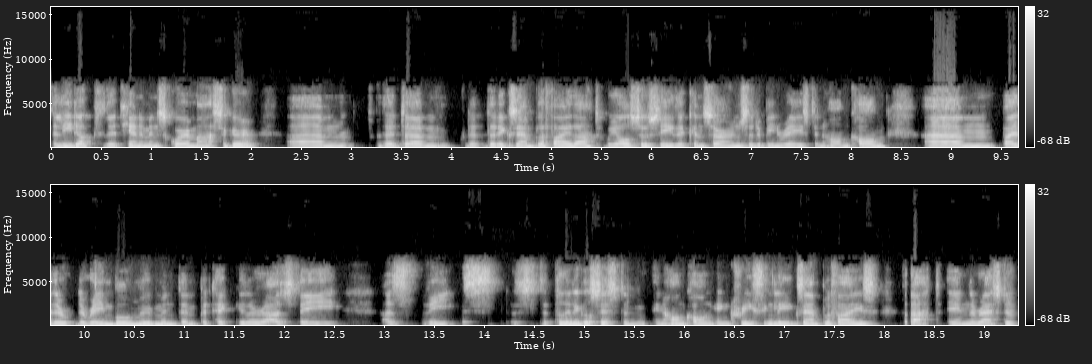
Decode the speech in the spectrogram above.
the lead up to the Tiananmen Square massacre, um, that, um, that, that exemplify that. We also see the concerns that have been raised in Hong Kong um, by the the Rainbow Movement in particular, as the as the the political system in Hong Kong increasingly exemplifies that in the rest of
